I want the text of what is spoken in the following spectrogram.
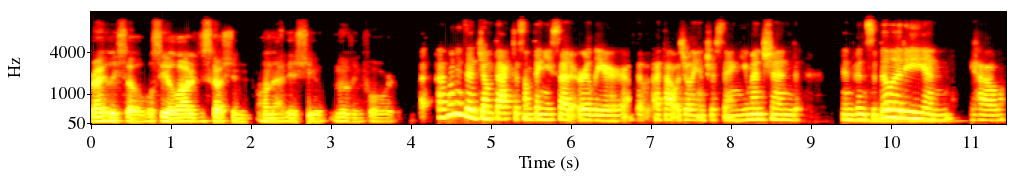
Rightly so. We'll see a lot of discussion on that issue moving forward. I wanted to jump back to something you said earlier that I thought was really interesting. You mentioned invincibility and how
